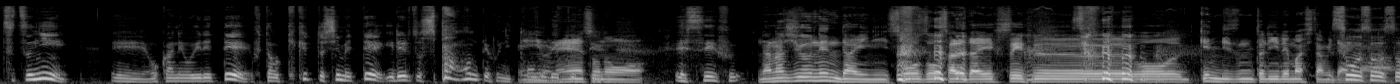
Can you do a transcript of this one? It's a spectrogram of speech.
筒に、えーお金を入れて蓋をキュキュッと閉めて入れるとスポーンっていうふうに飛んいいでいくっていう。よね。SF 70年代に創造された SF を現実に取り入れましたみたいな。そうそうそ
